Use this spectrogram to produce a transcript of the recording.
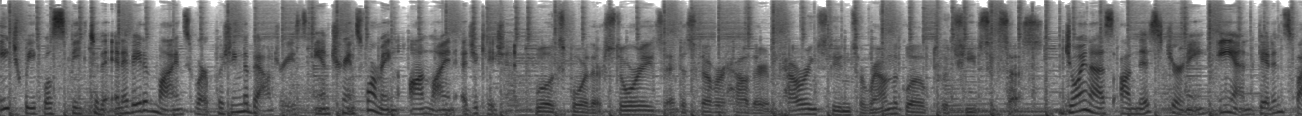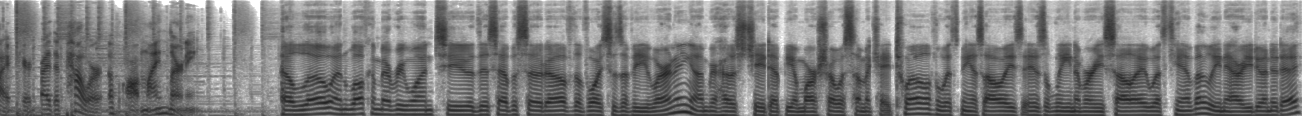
Each week, we'll speak to the innovative minds who are pushing the boundaries and transforming online education. We'll explore their stories and discover how they're empowering students around the globe to achieve success. Join us on this journey and get inspired by the power of online learning. Hello and welcome everyone to this episode of the Voices of E-Learning. I'm your host JW Marshall with Summit K-12. With me, as always, is Leena Marie Saleh with Canva. Leena, how are you doing today?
